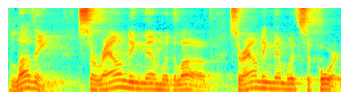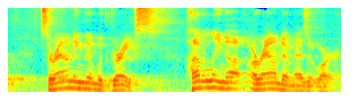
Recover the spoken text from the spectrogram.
loving, surrounding them with love, surrounding them with support, surrounding them with grace, huddling up around them, as it were.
